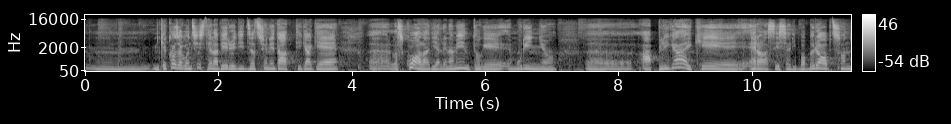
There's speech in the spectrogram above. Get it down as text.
mh, in che cosa consiste la periodizzazione tattica che è eh, la scuola di allenamento che Mourinho eh, applica e che era la stessa di Bob Robson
